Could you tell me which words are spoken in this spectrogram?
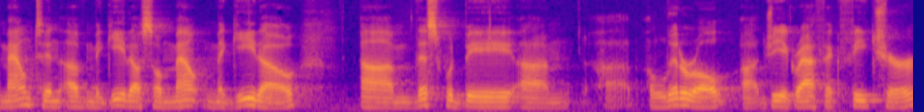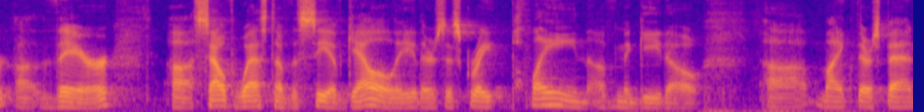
Mountain of Megiddo, so Mount Megiddo. Um, this would be um, uh, a literal uh, geographic feature uh, there. Uh, southwest of the Sea of Galilee, there's this great plain of Megiddo. Uh, Mike, there's been,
